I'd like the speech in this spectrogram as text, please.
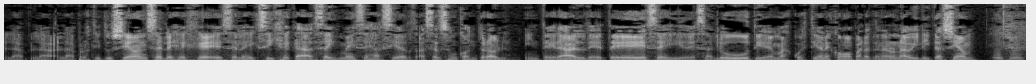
la, la, la, prostitución se les, eje, se les exige cada seis meses hacer, hacerse un control integral de ETS y de salud y demás cuestiones como para tener una habilitación, uh -huh.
